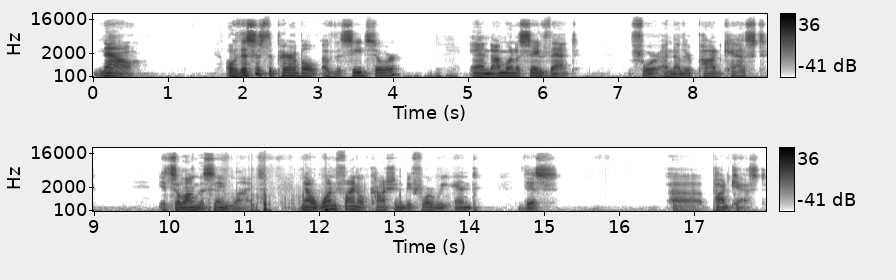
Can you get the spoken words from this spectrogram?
Now, oh, this is the parable of the seed sower, and I'm going to save that for another podcast. It's along the same lines. Now, one final caution before we end this uh, podcast.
